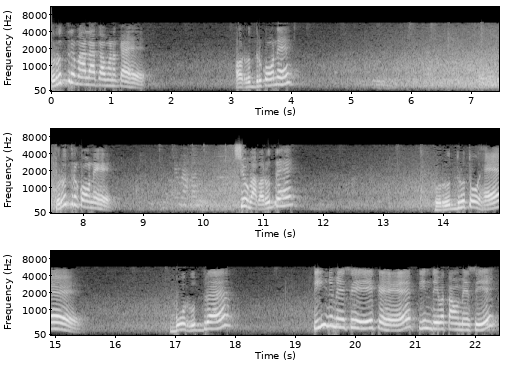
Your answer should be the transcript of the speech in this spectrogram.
रुद्रमाला का मणका है। और रुद्र कौन है? रुद्र कौन है? शिव बाबा रुद्र है? रुद्र तो है। वो रुद्र तीन में से एक है, तीन देवताओं में से।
